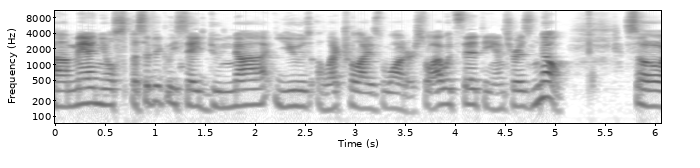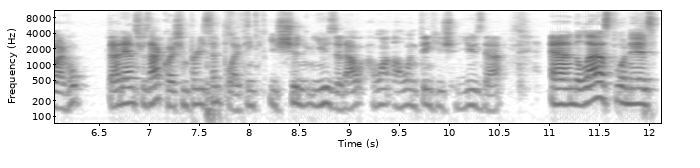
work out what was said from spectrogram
uh, manual specifically say do not use electrolyzed water. So I would say that the answer is no. So I hope that answers that question pretty simple. I think you shouldn't use it. I, I, I wouldn't think you should use that. And the last one is,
